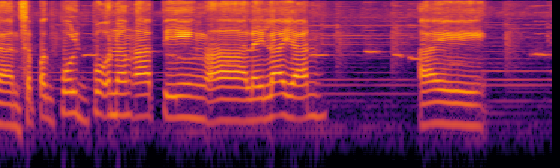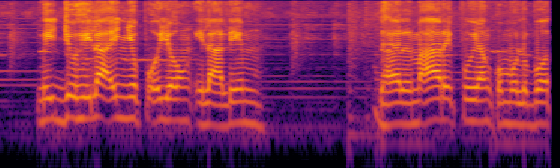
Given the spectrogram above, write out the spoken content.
Yan, sa pag-fold po ng ating ah, laylayan ay medyo hilain nyo po yung ilalim dahil maari po yung kumulubot.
